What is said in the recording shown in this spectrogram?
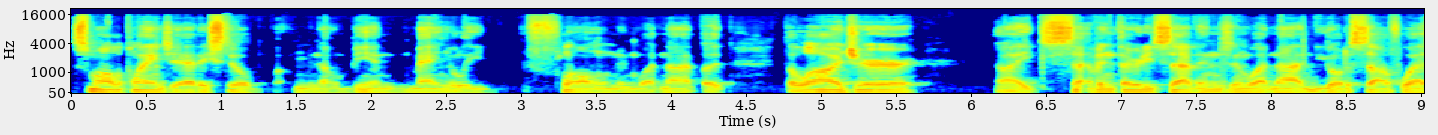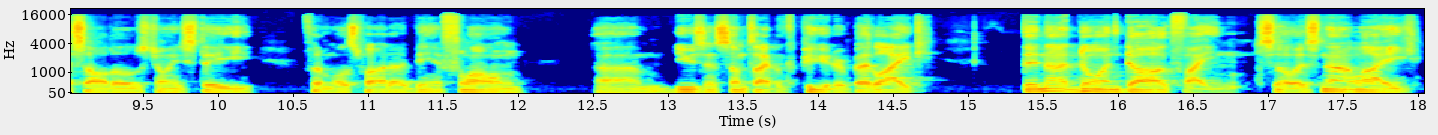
smaller planes, yeah, they still you know being manually flown and whatnot. But the larger, like 737s and whatnot, you go to Southwest, all those joints, they for the most part are being flown um, using some type of computer. But like they're not doing dog fighting. So it's not like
